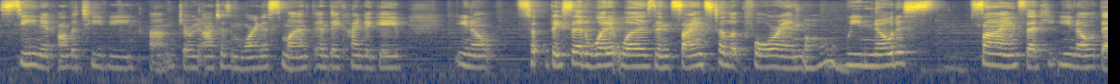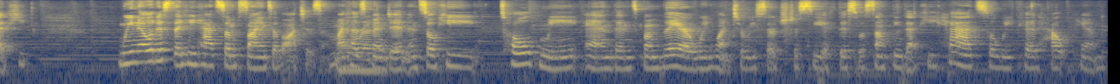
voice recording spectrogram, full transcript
seen it on the TV um, during Autism Awareness Month, and they kind of gave you know, so they said what it was and signs to look for, and oh. we noticed signs that he, you know, that he, we noticed that he had some signs of autism. My husband did, and so he told me, and then from there we went to research to see if this was something that he had, so we could help him.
